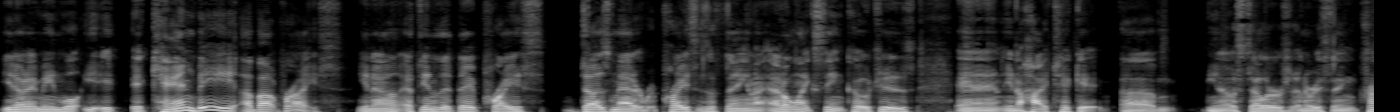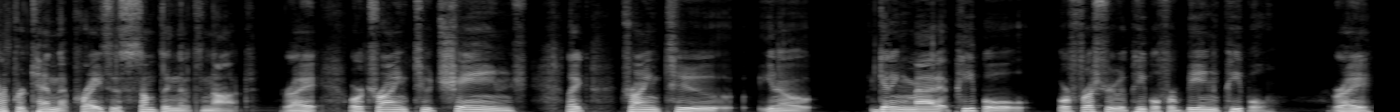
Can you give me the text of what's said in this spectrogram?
You know what I mean? Well, it, it can be about price. You know, at the end of the day, price does matter. Price is a thing. And I, I don't like seeing coaches and, you know, high ticket, um, you know, sellers and everything trying to pretend that price is something that it's not, right? Or trying to change, like trying to, you know, getting mad at people or frustrated with people for being people, right?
